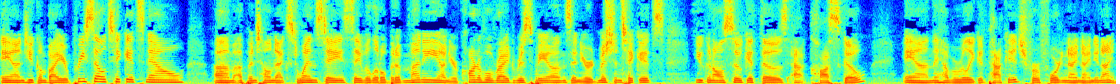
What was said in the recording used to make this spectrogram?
and you can buy your pre-sale tickets now um, up until next Wednesday. Save a little bit of money on your carnival ride wristbands and your admission tickets. You can also get those at Costco, and they have a really good package for $49.99.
